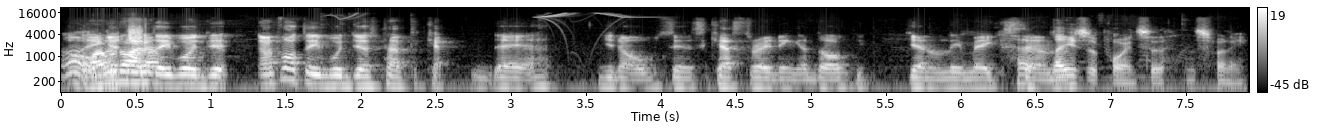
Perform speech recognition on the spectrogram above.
Oh, why I would thought I- they would. I thought they would just have to. Ca- they, you know, since castrating a dog generally makes them. Laser pointer. That's funny.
